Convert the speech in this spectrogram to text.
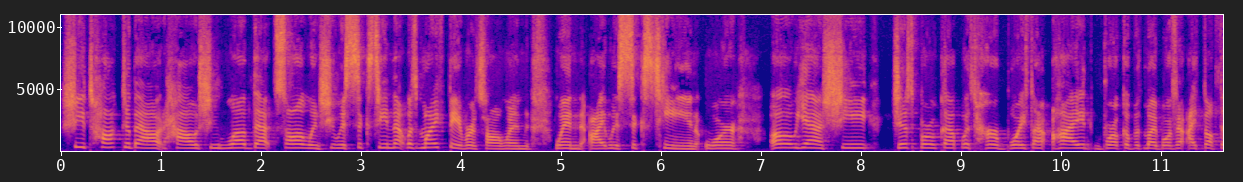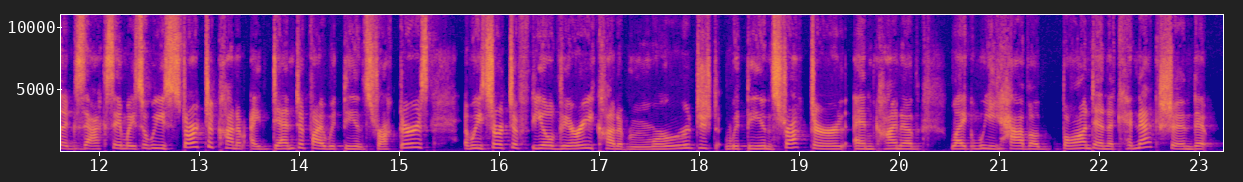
she talked about how she loved that song when she was 16. That was my favorite song when when I was 16. Or, oh yeah, she just broke up with her boyfriend. I broke up with my boyfriend. I felt the exact same way. So we start to kind of identify with the instructors and we start to feel very kind of merged with the instructor and kind of like we have a bond and a connection that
